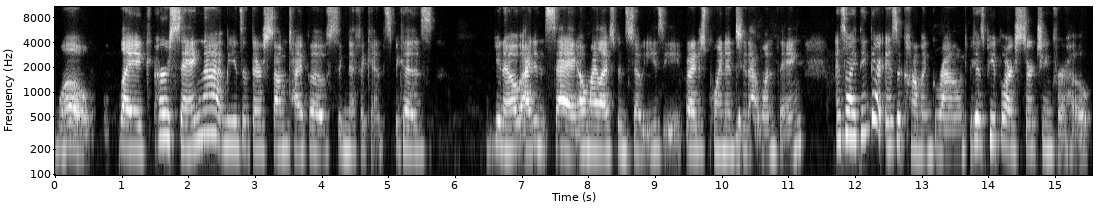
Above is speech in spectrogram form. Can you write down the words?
whoa. Like her saying that means that there's some type of significance because, you know, I didn't say, oh, my life's been so easy, but I just pointed to that one thing. And so I think there is a common ground because people are searching for hope,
